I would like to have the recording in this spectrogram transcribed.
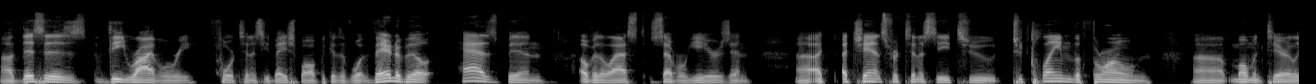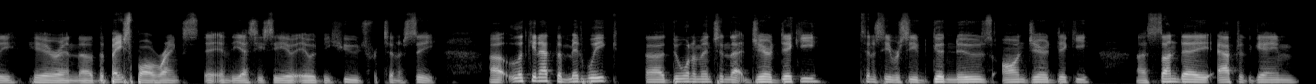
uh, this is the rivalry for Tennessee baseball because of what Vanderbilt has been over the last several years, and uh, a, a, chance for Tennessee to to claim the throne uh, momentarily here in the baseball ranks in the SEC. It would be huge for Tennessee. Uh, looking at the midweek, uh, do want to mention that Jared Dickey, Tennessee received good news on Jared Dickey. Uh, Sunday after the game,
